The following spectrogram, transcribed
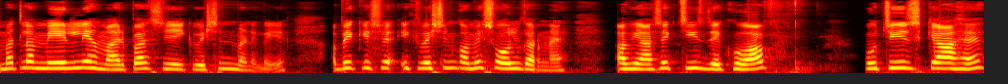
मतलब मेनली हमारे पास ये इक्वेशन बन गई है। अब एक इक्वेशन को हमें सोल्व करना है। अब यहाँ से एक चीज़ देखो आप। वो चीज़ क्या है?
